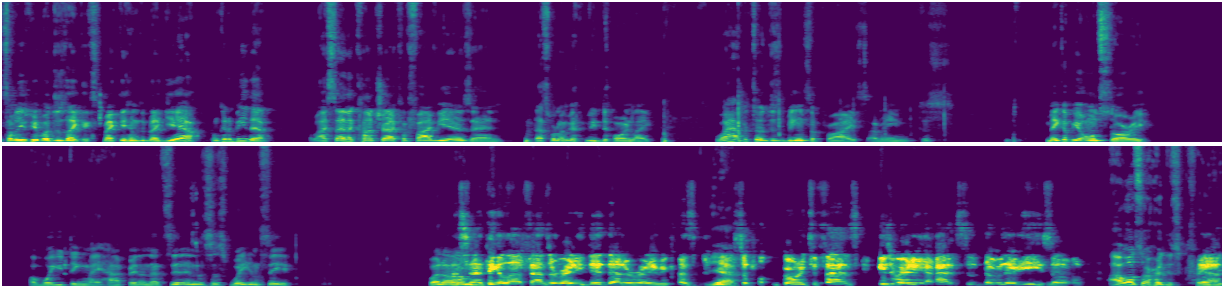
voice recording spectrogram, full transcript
some of these people are just like expecting him to be like, "Yeah, I'm gonna be there. I signed a contract for five years, and that's what I'm gonna be doing." Like, what happened to just being surprised? I mean, just make up your own story of what you think might happen, and that's it. And let's just wait and see. But um, Listen, I think a lot of fans already did that already because yeah, so going to fans, he's already at WWE. So yeah. I also heard this crazy yeah.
